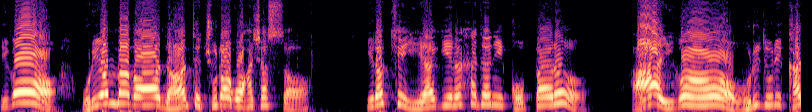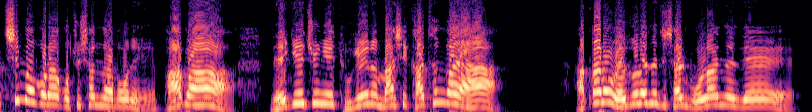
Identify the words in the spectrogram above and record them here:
이거 우리 엄마가 나한테 주라고 하셨어. 이렇게 이야기를 하더니 곧바로 아, 이거 우리 둘이 같이 먹으라고 주셨나 보네. 봐봐. 네 개 중에 두 개는 맛이 같은 거야. 아까는 왜 그랬는지 잘 몰랐는데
